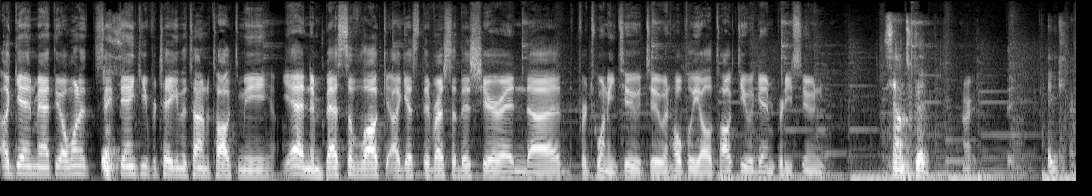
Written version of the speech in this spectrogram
again, Matthew, I want to say thank you for taking the time to talk to me. Yeah, and then best of luck, I guess, the rest of this year and uh, for 22 too, and hopefully I'll talk to you again pretty soon. Sounds good. All right. Take care.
